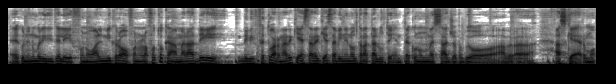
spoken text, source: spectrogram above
eh, con i numeri di telefono al microfono, alla fotocamera, devi, devi, effettuare una richiesta, la richiesta viene inoltrata all'utente con un messaggio proprio a, a, a schermo.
